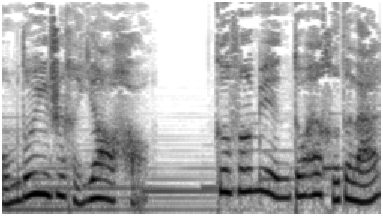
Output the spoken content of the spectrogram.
我们都一直很要好，各方面都还合得来。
